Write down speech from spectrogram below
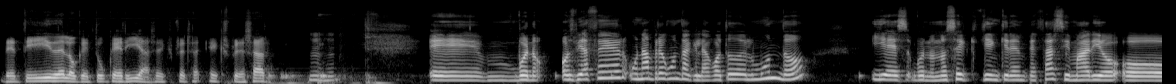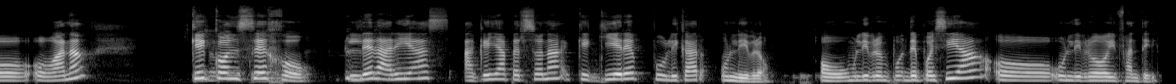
de ti y de lo que tú querías expresa- expresar. Eh, bueno, os voy a hacer una pregunta que le hago a todo el mundo y es, bueno, no sé quién quiere empezar, si Mario o, o Ana. ¿Qué Nosotros consejo le darías a aquella persona que quiere publicar un libro? O un libro de poesía o un libro infantil.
